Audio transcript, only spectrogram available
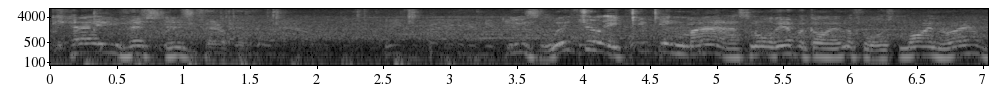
Okay, this is terrible. He's literally kicking my ass and all the other guy on the floor is lying around.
